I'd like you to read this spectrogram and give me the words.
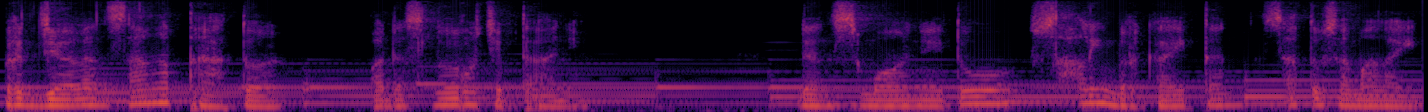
berjalan sangat teratur pada seluruh ciptaannya dan semuanya itu saling berkaitan satu sama lain.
